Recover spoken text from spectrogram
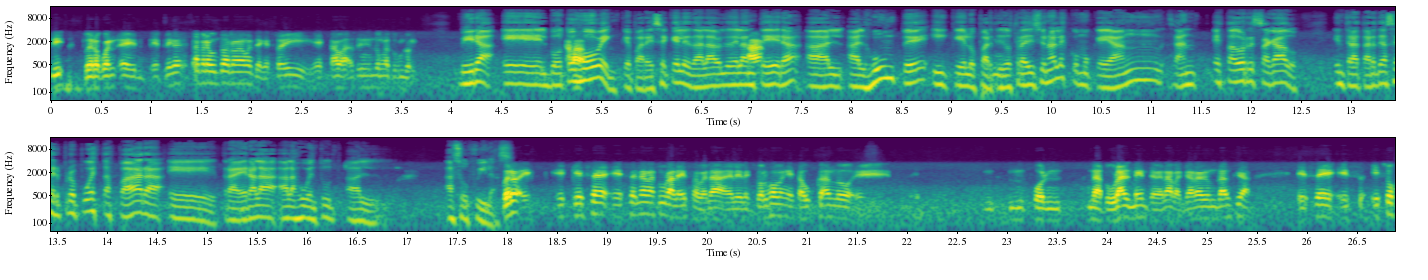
Eh, pero eh, explica esta pregunta nuevamente, que estoy estaba teniendo un asunto. Mira, el voto Ah. joven, que parece que le da la delantera al, al junte y que los partidos tradicionales como que han, han estado rezagados en tratar de hacer propuestas para eh, traer a la, a la juventud al, a sus filas. Bueno, es, que esa, esa es la naturaleza, ¿verdad? El elector joven está buscando, eh, por naturalmente, ¿verdad? Para la redundancia, ese, es- esos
